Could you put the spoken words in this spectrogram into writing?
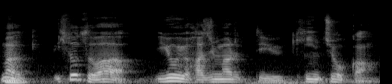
まあ、一つは、いよいよ始まるっていう緊張感。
